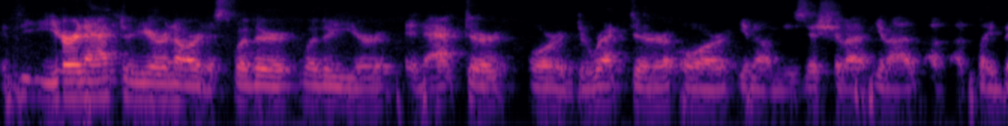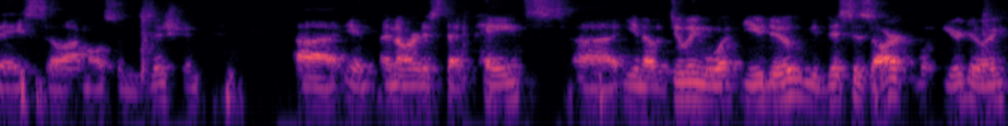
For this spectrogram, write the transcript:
if you're an actor, you're an artist. Whether whether you're an actor or a director or you know a musician, I, you know I, I play bass, so I'm also a musician. Uh, an artist that paints, uh, you know, doing what you do. This is art. What you're doing,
